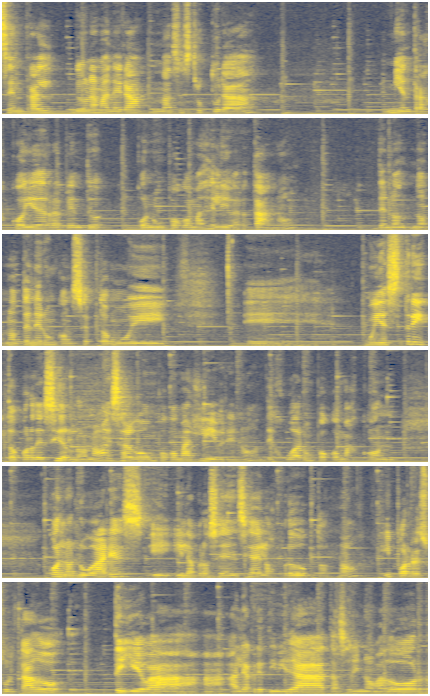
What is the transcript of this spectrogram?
Central de una manera más estructurada mientras Coye de repente con un poco más de libertad, ¿no? De no, tener un concepto muy, eh, muy estricto, por decirlo, ¿no? Es algo un poco más libre, ¿no? De jugar un poco más con, con los lugares y, la procedencia de los productos, ¿no? Y por resultado te lleva a, la creatividad, a ser innovador.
